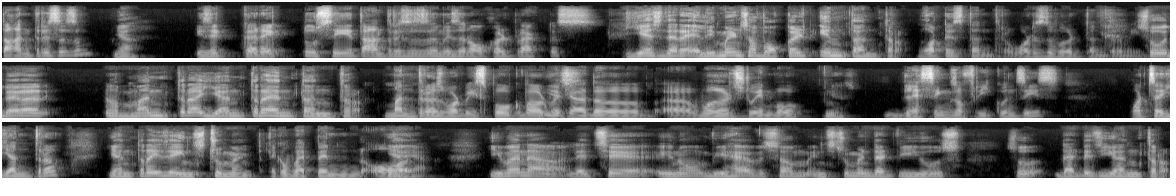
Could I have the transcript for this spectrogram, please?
tantricism. Yeah. Is it correct to say tantricism is an occult practice? Yes, there are elements of occult in Tantra. What is tantra? What does the word tantra mean? So there are uh, mantra, yantra, and tantra. mantras, what we spoke about, which are the uh, words to invoke Yes. blessings or frequencies. What's a yantra? Yantra is an instrument. Like a weapon or yeah, yeah. Even uh, let's say you know we have some instrument that we use. So that is yantra.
